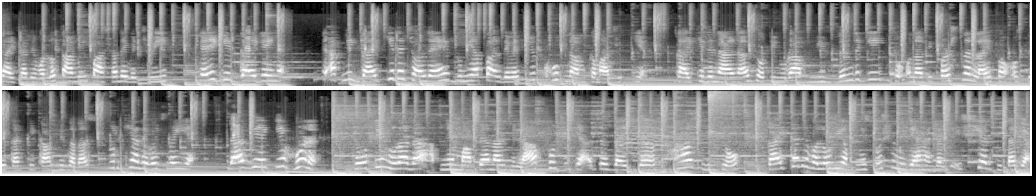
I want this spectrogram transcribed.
ਗਾਇਕਾ ਦੇ ਵੱਲੋਂ ਤਾਮਿਲ ਭਾਸ਼ਾ ਦੇ ਵਿੱਚ ਵੀ ਕਈ ਗੀਤ ਗਾਏ ਗਏ ਨੇ ਤੇ ਆਪਣੀ ਗਾਇਕੀ ਦੇ ਚੱਲਦੇ ਦੁਨੀਆ ਭਰ ਦੇ ਵਿੱਚ ਖੂਬ ਨਾਮ ਕਮਾ ਚੁੱਕੀ ਹੈ। ਗਾਇਕੀ ਦੇ ਨਾਲ-ਨਾਲ ਜੋਤੀ ਨੂਰਾ ਆਪਣੀ ਜ਼ਿੰਦਗੀ ਜੋ ਉਹਨਾਂ ਦੀ ਪਰਸਨਲ ਲਾਈਫ ਆ, ਉਸ ਦੇ ਕਰਕੇ ਕਾਫੀ ਜ਼ਿਆਦਾ ਸੁਰਖੀਆਂ ਦੇ ਵਿੱਚ ਰਹੀ ਹੈ। ਦੱਸ ਦਈਏ ਕਿ ਹੁਣ ਜੋਤੀ ਨੂਰਾ ਦਾ ਆਪਣੇ ਮਾਪਿਆਂ ਨਾਲ ਮਿਲਾਪ ਹੋ ਚੁੱਕਿਆ, ਜਿਸ ਦਾ ਇੱਕ ਖਾਸ ਵੀਡੀਓ ਗਾਇਕਾ ਦੇ ਵੱਲੋਂ ਹੀ ਆਪਣੇ ਸੋਸ਼ਲ ਮੀਡੀਆ ਹੈਂਡਲ ਤੇ ਸ਼ੇਅਰ ਕੀਤਾ ਗਿਆ।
